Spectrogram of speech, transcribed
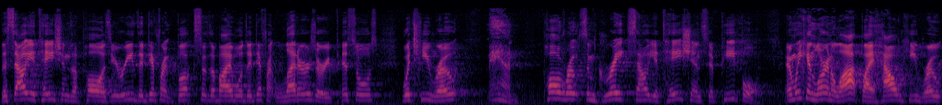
The salutations of Paul, as you read the different books of the Bible, the different letters or epistles which he wrote, man, Paul wrote some great salutations to people. And we can learn a lot by how he wrote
